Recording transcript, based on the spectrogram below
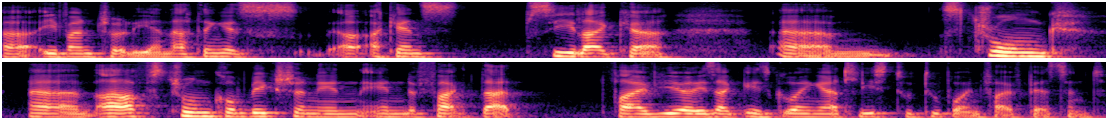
uh, eventually. And I think it's I can see like a um, strong um, I have strong conviction in in the fact that five year is is going at least to two point five percent.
